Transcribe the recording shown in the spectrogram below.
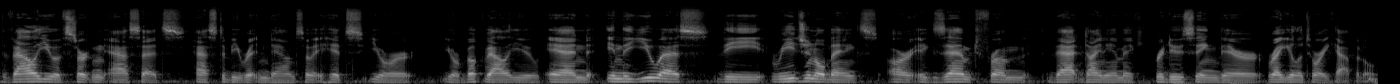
the value of certain assets has to be written down so it hits your your book value. And in the US, the regional banks are exempt from that dynamic, reducing their regulatory capital.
